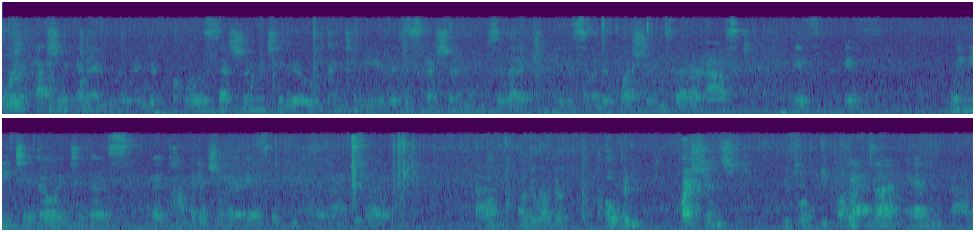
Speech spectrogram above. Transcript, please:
we're actually gonna move into closed session to continue the discussion so that maybe some of the questions that are asked, if, if we need to go into those uh, confidential areas, we can cover that, so. um, Are there other open questions before people Yeah, have to go? uh, and, um,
